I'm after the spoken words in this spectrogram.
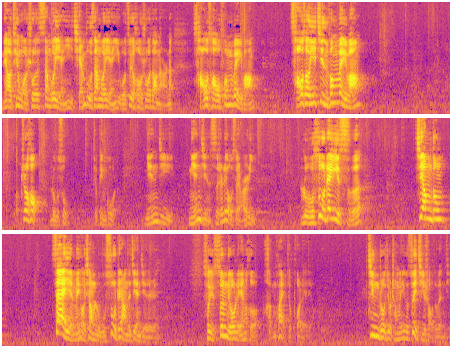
你要听我说《三国演义》前部《三国演义》，我最后说到哪儿呢？曹操封魏王，曹操一晋封魏王之后，鲁肃就病故了，年纪年仅四十六岁而已。鲁肃这一死，江东再也没有像鲁肃这样的见解的人。所以孙刘联合很快就破裂掉，荆州就成为一个最棘手的问题。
